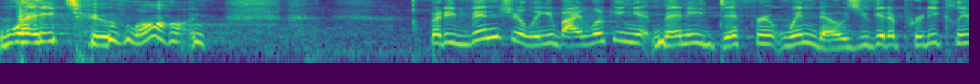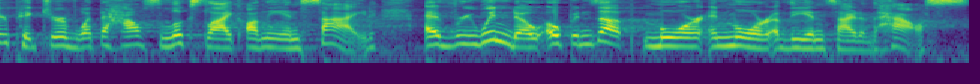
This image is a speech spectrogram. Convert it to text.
way too long. But eventually, by looking at many different windows, you get a pretty clear picture of what the house looks like on the inside. Every window opens up more and more of the inside of the house.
